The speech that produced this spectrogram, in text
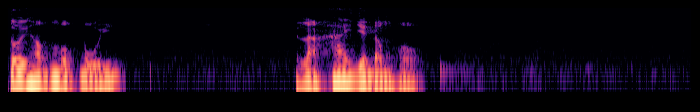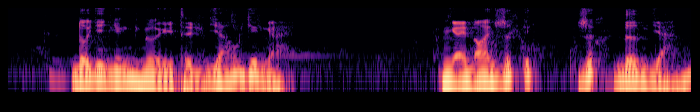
Tôi học một buổi Là hai giờ đồng hồ. Đối với những người thỉnh giáo với Ngài Ngài nói rất ít, Rất đơn giản.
